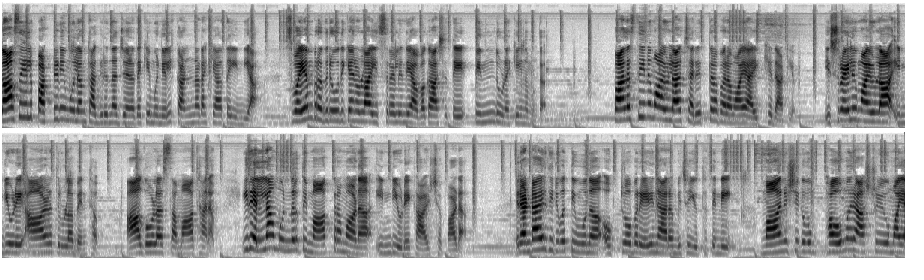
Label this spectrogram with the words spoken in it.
ഗാസയിൽ പട്ടിണി മൂലം തകരുന്ന ജനതയ്ക്ക് മുന്നിൽ കണ്ണടയ്ക്കാത്ത ഇന്ത്യ സ്വയം പ്രതിരോധിക്കാനുള്ള ഇസ്രയേലിന്റെ അവകാശത്തെ പിന്തുണയ്ക്കുന്നുമുണ്ട്. പലസ്തീനുമായുള്ള ചരിത്രപരമായ ഐക്യദാർഢ്യം ഇസ്രയേലുമായുള്ള ഇന്ത്യയുടെ ആഴത്തിലുള്ള ബന്ധം ആഗോള സമാധാനം ഇതെല്ലാം മുൻനിർത്തി മാത്രമാണ് ഇന്ത്യയുടെ കാഴ്ചപ്പാട്. രണ്ടായിരത്തി ഇരുപത്തി മൂന്ന് ഒക്ടോബർ ഏഴിന് ആരംഭിച്ച യുദ്ധത്തിന്റെ മാനുഷികവും ഭൗമരാഷ്ട്രീയവുമായ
